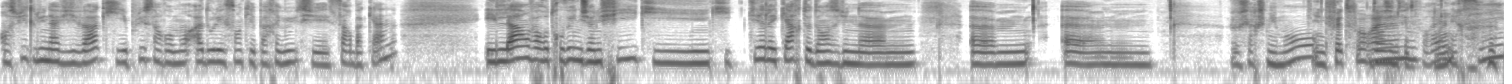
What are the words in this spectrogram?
Ensuite, Luna Viva, qui est plus un roman adolescent qui est paru chez Sarbacane. Et là, on va retrouver une jeune fille qui, qui tire les cartes dans une... Euh, euh, je cherche mes mots. Une fête foraine. Dans une fête foraine, merci.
